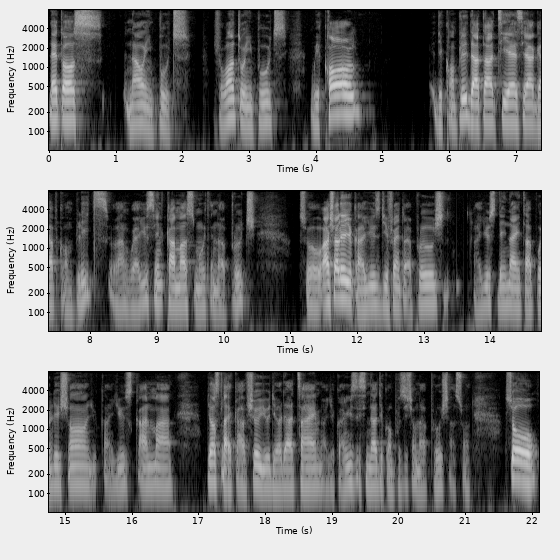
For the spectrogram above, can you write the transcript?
let us now input if you want to input, we call the complete data tsAirgap complete, and we're using Kalman smoothing approach. So actually, you can use different approach. I use linear interpolation. You can use Kalman, just like I've showed you the other time. You can use the linear decomposition approach and so on. So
